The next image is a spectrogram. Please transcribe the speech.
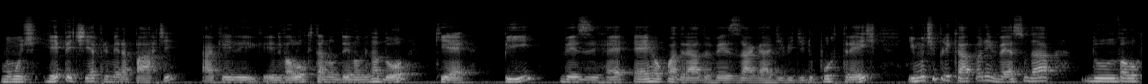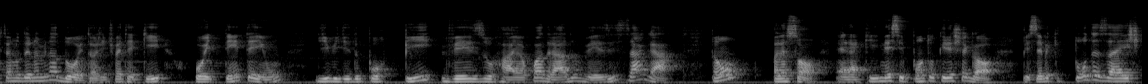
Vamos repetir a primeira parte, aquele, aquele valor que está no denominador, que é π vezes r ao quadrado vezes h dividido por 3 e multiplicar pelo inverso da, do valor que está no denominador. Então, a gente vai ter aqui 81 dividido por π vezes o raio ao quadrado vezes h. Então, olha só, era aqui nesse ponto eu queria chegar. Ó. Perceba que todas as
